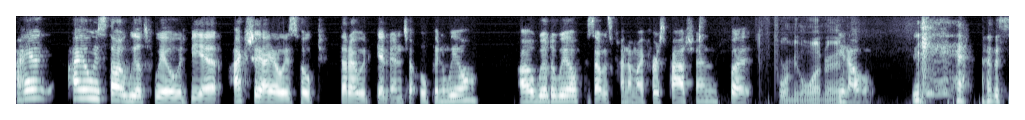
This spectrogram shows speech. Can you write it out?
I I always thought wheel to wheel would be it. Actually, I always hoped that I would get into open wheel, uh, wheel to wheel, because that was kind of my first passion. But Formula One, right? you know, yeah, this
